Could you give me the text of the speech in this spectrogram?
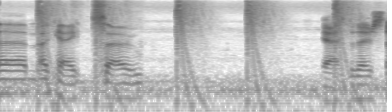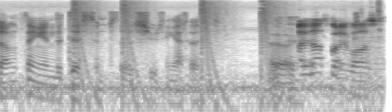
Um, okay, so yeah, so there's something in the distance that's shooting at us. uh, Oh, that's what it was.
